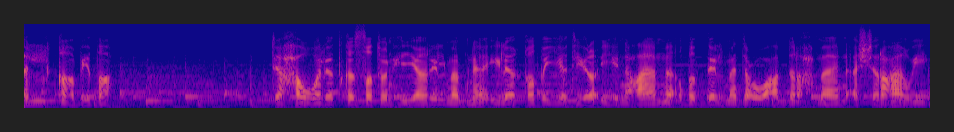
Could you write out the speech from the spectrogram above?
القابضة. تحولت قصة انهيار المبنى إلى قضية رأي عام ضد المدعو عبد الرحمن الشرعاوي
